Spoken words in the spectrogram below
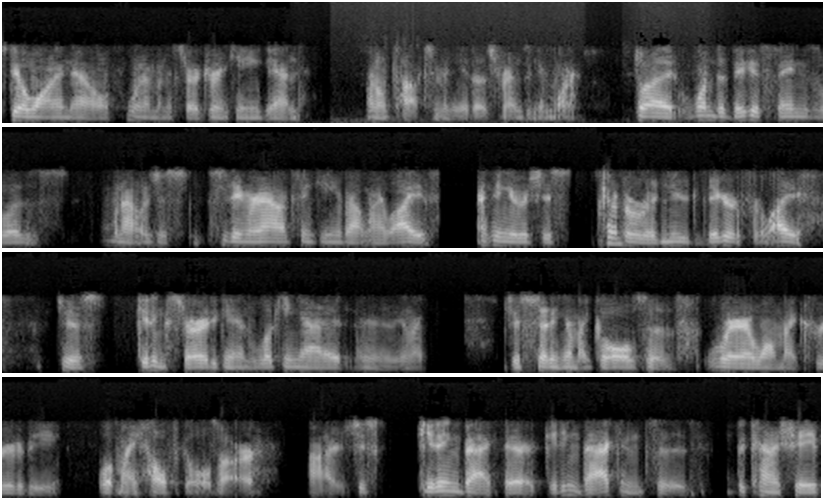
still want to know when I'm going to start drinking again. I don't talk to many of those friends anymore. But one of the biggest things was when I was just sitting around thinking about my life, I think it was just kind of a renewed vigor for life. Just getting started again, looking at it, and know, just setting up my goals of where I want my career to be, what my health goals are. Uh, just getting back there, getting back into the kind of shape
